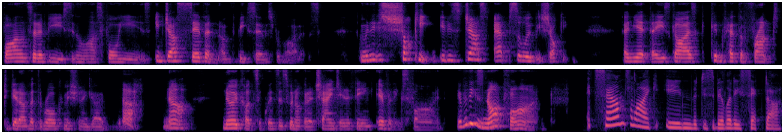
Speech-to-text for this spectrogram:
violence and abuse in the last four years in just seven of the big service providers. I mean, it is shocking. It is just absolutely shocking. And yet these guys can have the front to get up at the Royal Commission and go, ah, nah, no consequences. We're not going to change anything. Everything's fine. Everything's not fine. It sounds like in the disability sector,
